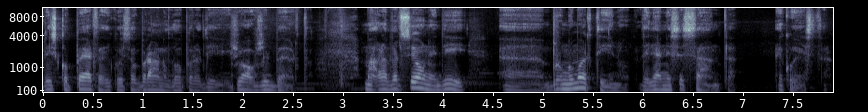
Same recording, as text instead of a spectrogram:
riscoperta di questo brano d'opera di Joao Gilberto, ma la versione di uh, Bruno Martino degli anni 60 è questa.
